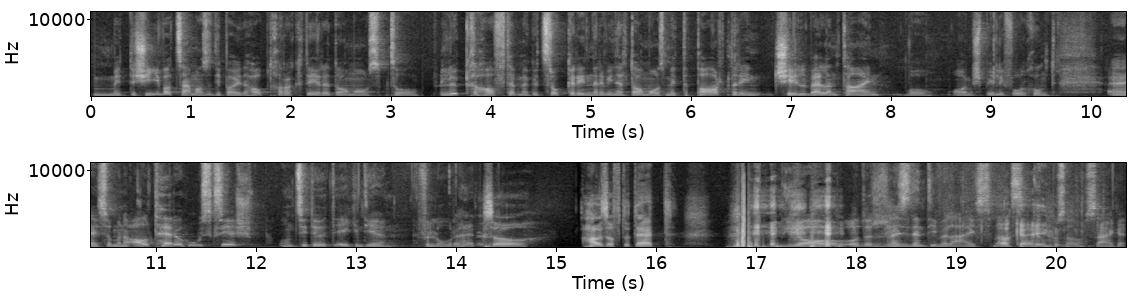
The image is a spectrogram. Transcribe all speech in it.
mit der Shiva zusammen, also die beiden Hauptcharaktere damals, so lückenhaft hat man zurückerinnert, wie er damals mit der Partnerin Jill Valentine, wo auch im Spiel vorkommt, äh, in so einem Altherrenhaus war und sie dort irgendwie verloren hat. So House of the Dead. ja, oder Resident Evil 1, okay. kann man so sagen.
